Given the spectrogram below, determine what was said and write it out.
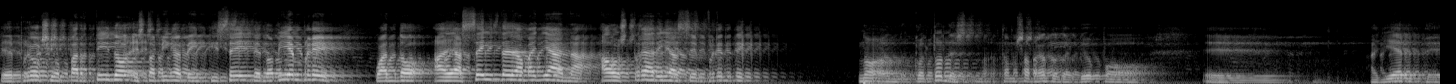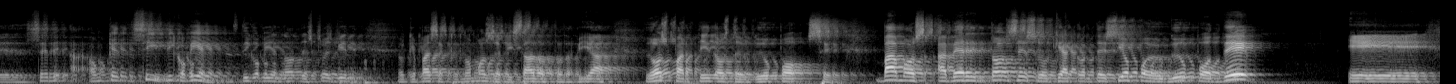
El próximo partido es también el 26 de noviembre, cuando a las 6 de la mañana Australia se enfrente. No, con todos, no, estamos hablando del grupo. Eh, ayer de aunque sí, digo bien, digo bien, ¿no? después viene. Lo que pasa es que no hemos revisado todavía los partidos del grupo C. Vamos a ver entonces lo que aconteció por el grupo D. Eh,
